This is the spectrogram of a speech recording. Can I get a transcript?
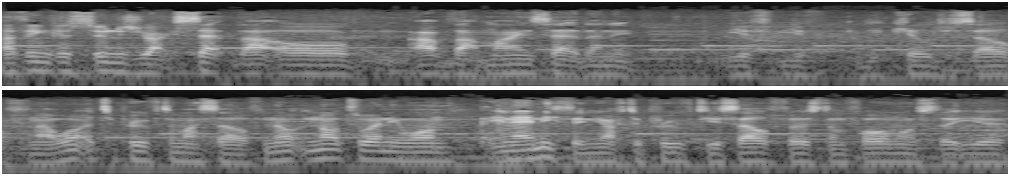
I think as soon as you accept that or have that mindset, then it, you've, you've you killed yourself. And I wanted to prove to myself, no, not to anyone, in anything, you have to prove to yourself first and foremost that you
